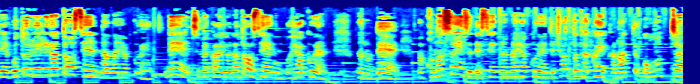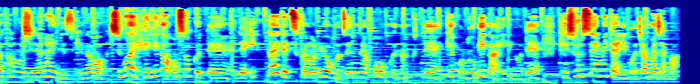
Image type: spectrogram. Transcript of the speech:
で、ボトル入りだと1700円で、詰め替え用だと1500円なので、まあ、このサイズで1700円ってちょっと高いかなって思っちゃうかもしれないんですけど、すごい減りが遅くて、で、1回で使う量も全然多くなくて、結構伸びがいいので、化粧水みたいにこうジャバジャバ、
